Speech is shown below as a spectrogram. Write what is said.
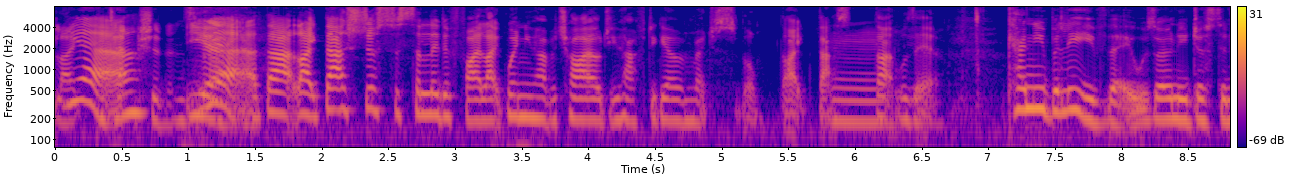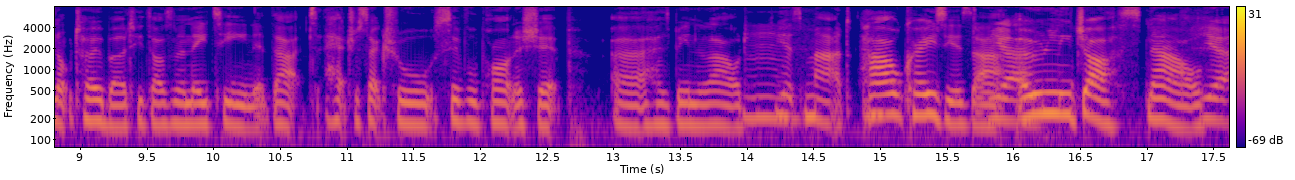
like Yeah. protection and stuff. Yeah. that like that's just to solidify. Like when you have a child, you have to go and register them. Like that's Mm, that was it. Can you believe that it was only just in October 2018 that heterosexual civil partnership uh, has been allowed? Yeah, it's mad. How crazy is that? Yeah. Only just now. Yeah.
